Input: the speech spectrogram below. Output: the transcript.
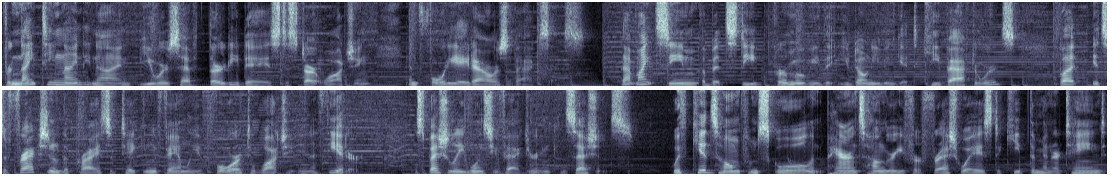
For $19.99, viewers have 30 days to start watching and 48 hours of access. That might seem a bit steep for a movie that you don't even get to keep afterwards, but it's a fraction of the price of taking a family of four to watch it in a theater, especially once you factor in concessions. With kids home from school and parents hungry for fresh ways to keep them entertained,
